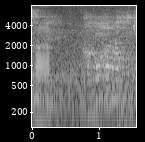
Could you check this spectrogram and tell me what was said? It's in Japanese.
さい。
